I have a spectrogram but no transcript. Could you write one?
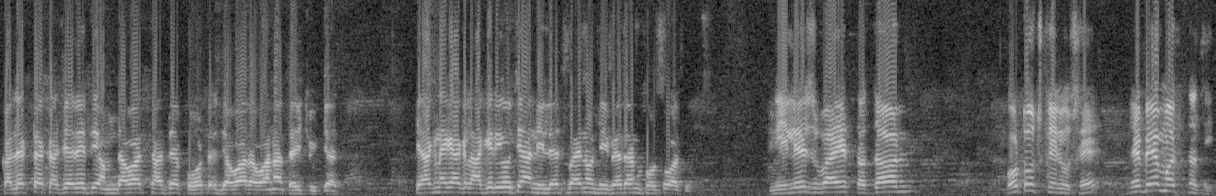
કલેક્ટર કચેરીથી અમદાવાદ ખાતે કોર્ટ જવા રવાના થઈ ચૂક્યા છે. ક્યાંક ને ક્યાંક લાગી રહ્યું છે આ નિલેશભાઈનું નિવેદન ખોટું હતું. નિલેશભાઈ તદ્દન ખોટું જ કર્યું છે. એ બે મત નથી.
